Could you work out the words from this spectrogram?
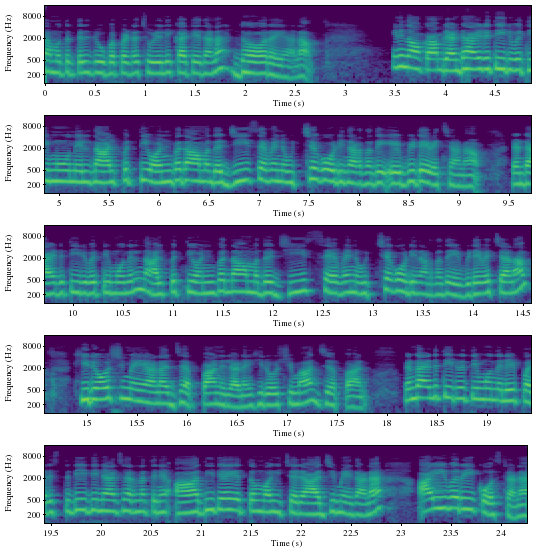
സമുദ്രത്തിൽ രൂപപ്പെട്ട ചുഴലിക്കാറ്റേതാണ് ഡോറയാണ്. ഇനി നോക്കാം രണ്ടായിരത്തി ഇരുപത്തി മൂന്നിൽ നാൽപ്പത്തി ഒൻപതാമത് ജി സെവൻ ഉച്ചകോടി നടന്നത് എവിടെ വെച്ചാണ്? രണ്ടായിരത്തി ഇരുപത്തി മൂന്നിൽ നാൽപ്പത്തി ഒൻപതാമത് ജി സെവൻ ഉച്ചകോടി നടന്നത് എവിടെ വെച്ചാണ്? ഹിരോഷിമയാണ് ജപ്പാനിലാണ്. Hiroshima Japan. രണ്ടായിരത്തി ഇരുപത്തി മൂന്നിലെ പരിസ്ഥിതി ദിനാചരണത്തിന് ആതിഥേയത്വം വഹിച്ച രാജ്യം ഏതാണ്? ഐവറി കോസ്റ്റ് ആണ്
